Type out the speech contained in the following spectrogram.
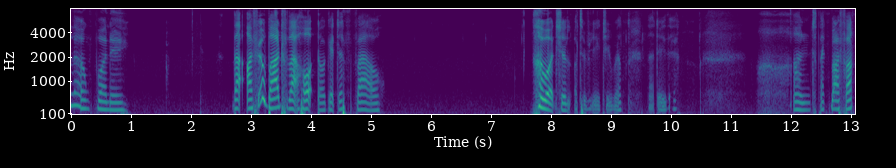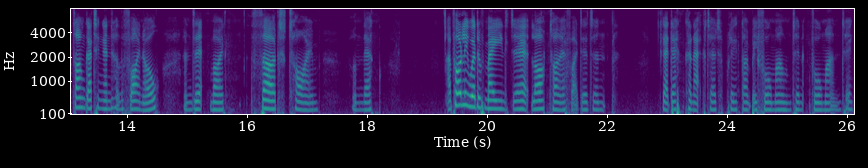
Know, funny. That I feel bad for that hot dog. It just fell. I watch a lot of YouTubers that do this, and that's my first time getting into the final, and it's my third time on there. I probably would have made it last time if I didn't get disconnected. Please don't be Fall Mountain, Fall Mountain.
